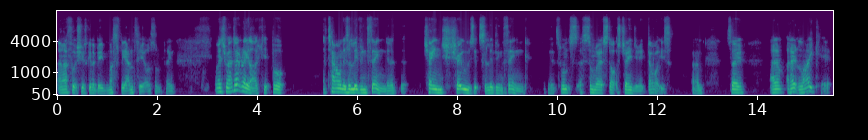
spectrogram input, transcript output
and I thought she was going to be massively anti or something. And then she went, "I don't really like it, but a town is a living thing, and a, change shows it's a living thing. It's once somewhere starts changing, it dies. Um, so I don't I don't like it,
